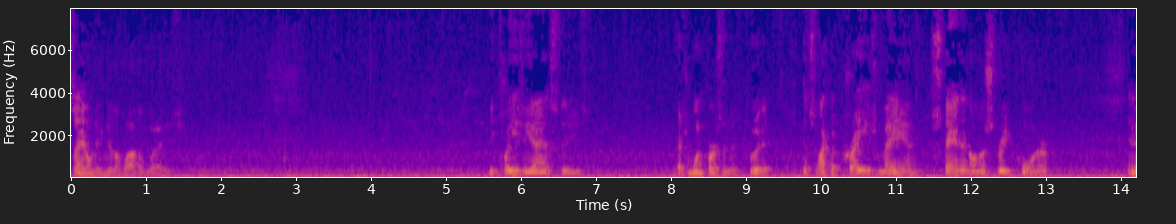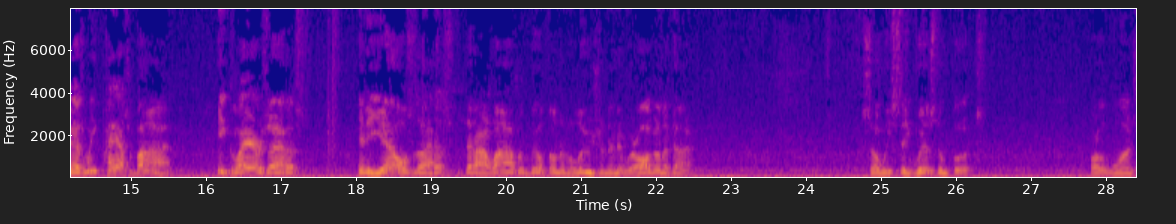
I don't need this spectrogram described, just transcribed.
sounding in a lot of ways. Ecclesiastes, as one person has put it, it's like a crazed man standing on a street corner, and as we pass by, he glares at us and he yells at us that our lives are built on an illusion and that we're all going to die. So we see wisdom books are the ones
